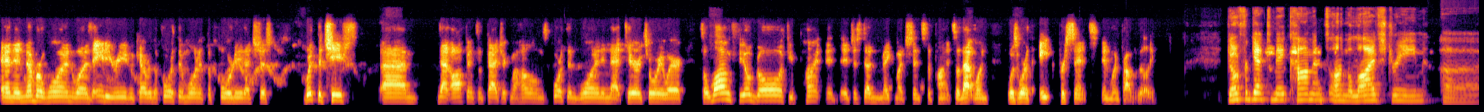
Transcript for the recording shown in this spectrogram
And then number one was Andy Reid. We covered the fourth and one at the 40. That's just with the Chiefs, um, that offense with Patrick Mahomes, fourth and one in that territory where it's a long field goal. If you punt, it, it just doesn't make much sense to punt. So that one was worth 8% in win probability. Don't forget to make comments on the live stream. Uh,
